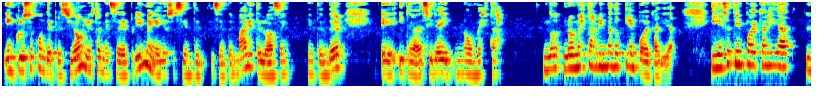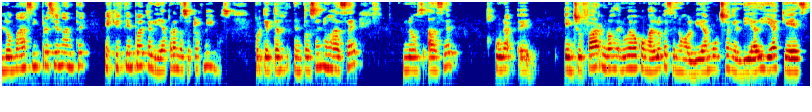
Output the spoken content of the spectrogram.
incluso con depresión, ellos también se deprimen, ellos se sienten, se sienten mal y te lo hacen entender eh, y te va a decir, hey, no me estás no, no me estás brindando tiempo de calidad. Y ese tiempo de calidad, lo más impresionante es que es tiempo de calidad para nosotros mismos, porque entonces, entonces nos hace, nos hace una, eh, enchufarnos de nuevo con algo que se nos olvida mucho en el día a día, que es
